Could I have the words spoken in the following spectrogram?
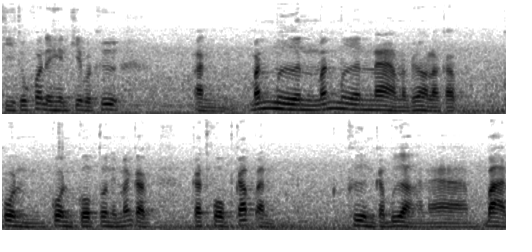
ที่ทุกคนได้เห็นคลิปก็คือ อันมันมืนมันมืนน้ำนะพี่น้องแล้วกับก้นก้นกบตัวนี้มันกับกระทบกับอันพื้นกระเบื้องอะนะบ้าน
